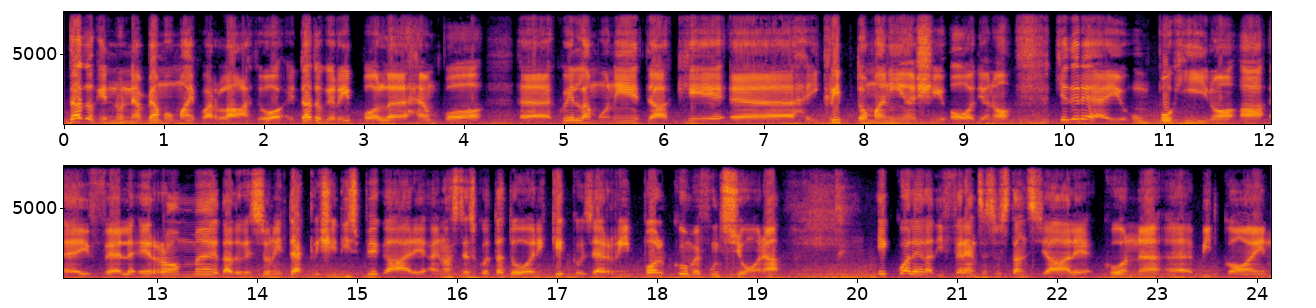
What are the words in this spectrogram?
Dato che non ne abbiamo mai parlato e dato che Ripple è un po' eh, quella moneta che eh, i criptomaniaci odiano, chiederei un pochino a Eiffel e Rom, dato che sono i tecnici, di spiegare ai nostri ascoltatori che cos'è Ripple, come funziona e qual è la differenza sostanziale con eh, Bitcoin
